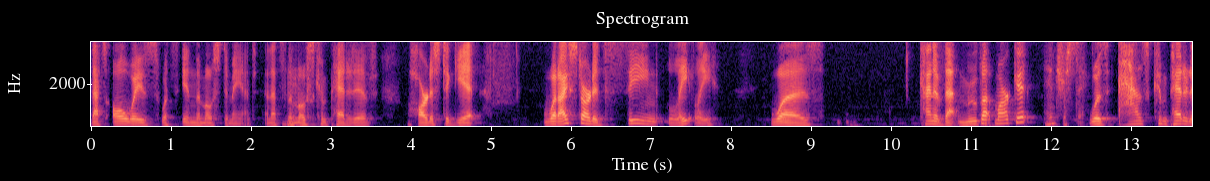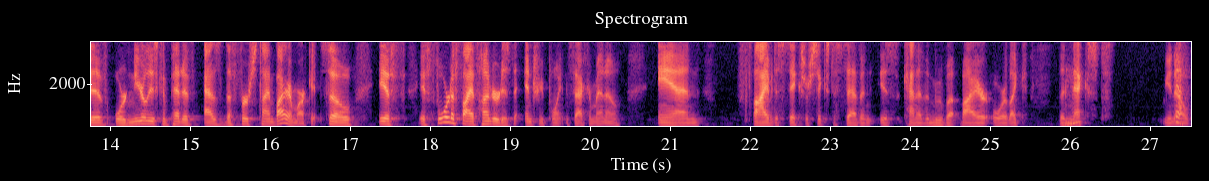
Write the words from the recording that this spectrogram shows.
that's always what's in the most demand and that's the Mhm. most competitive hardest to get what i started seeing lately was kind of that move up market Interesting. was as competitive or nearly as competitive as the first time buyer market. So if if 4 to 500 is the entry point in Sacramento and 5 to 6 or 6 to 7 is kind of the move up buyer or like the Mhm. next you Yeah. know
